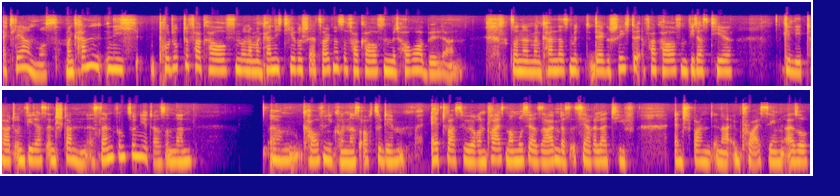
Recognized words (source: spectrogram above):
erklären muss. Man kann nicht Produkte verkaufen oder man kann nicht tierische Erzeugnisse verkaufen mit Horrorbildern, sondern man kann das mit der Geschichte verkaufen, wie das Tier gelebt hat und wie das entstanden ist. Dann funktioniert das und dann ähm, kaufen die Kunden das auch zu dem etwas höheren Preis. Man muss ja sagen, das ist ja relativ entspannt in der, im Pricing. Also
